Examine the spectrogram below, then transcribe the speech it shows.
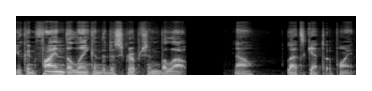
You can find the link in the description below. Now, let's get to the point.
